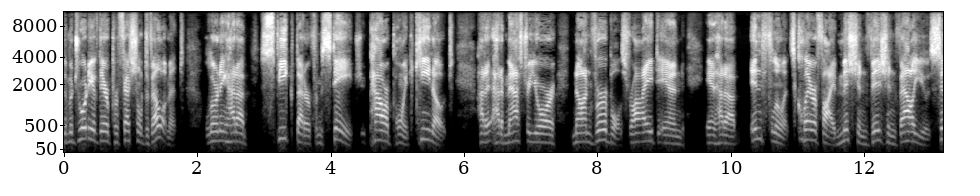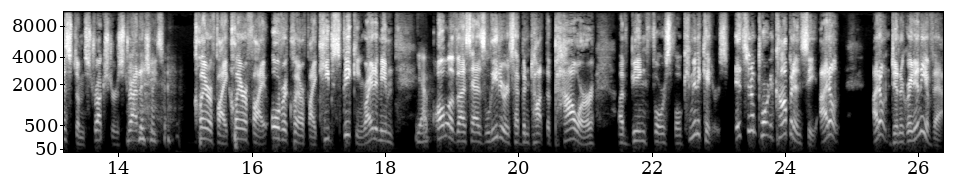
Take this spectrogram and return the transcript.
the majority of their professional development learning how to speak better from stage powerpoint keynote how to, how to master your nonverbals right? And and how to influence clarify mission vision values system, structures strategies. Clarify clarify over clarify keep speaking right? I mean yep. all of us as leaders have been taught the power of being forceful communicators. It's an important competency. I don't i don't denigrate any of that.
